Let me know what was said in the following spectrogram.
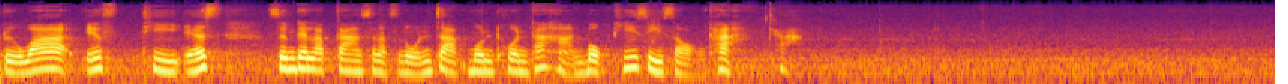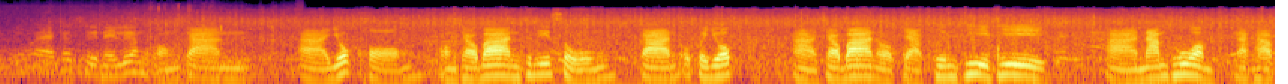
หรือว่า FTS ซึ่งได้รับการสนับสนุนจากมณฑลทหารบกที่ 42 ค่ะค่ะเรื่องแรกก็คือในเรื่องของการอ่ายกของของชาวบ้านขึ้นที่สูง การอพยพอ่าชาวบ้านออกจากพื้นที่ที่อ่าน้ำท่วมนะครับ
